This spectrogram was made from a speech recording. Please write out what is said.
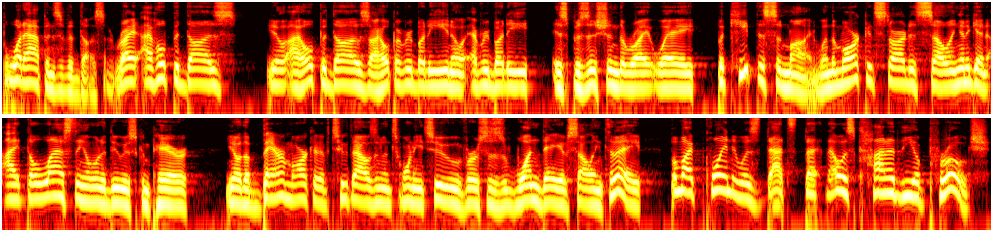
But what happens if it doesn't, right? I hope it does. You know, I hope it does. I hope everybody, you know, everybody is positioned the right way. But keep this in mind when the market started selling. And again, I the last thing I want to do is compare you know, the bear market of 2022 versus one day of selling today. But my point was that's that that was kind of the approach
